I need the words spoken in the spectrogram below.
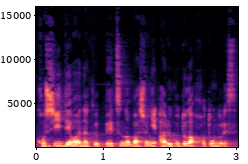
腰ではなく別の場所にあることがほとんどです。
